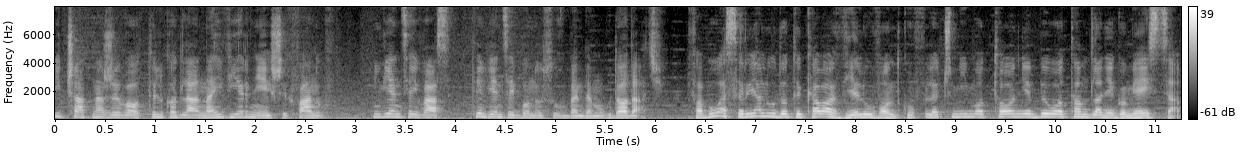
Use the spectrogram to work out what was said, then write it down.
i czat na żywo tylko dla najwierniejszych fanów. Im więcej Was, tym więcej bonusów będę mógł dodać. Fabuła serialu dotykała wielu wątków, lecz mimo to nie było tam dla niego miejsca.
